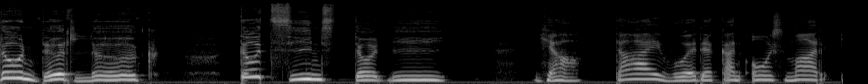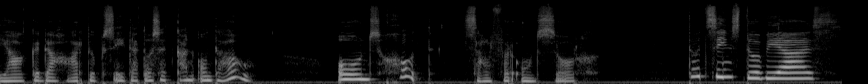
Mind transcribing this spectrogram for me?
Wonderlik. Tot sins Donnie. Ja, daai woorde kan ons maar elke dag hardop sê dat ons dit kan onthou. Ons God sal vir ons sorg. Tot sins Tobias.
